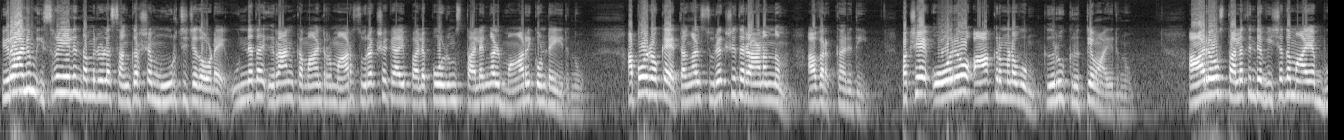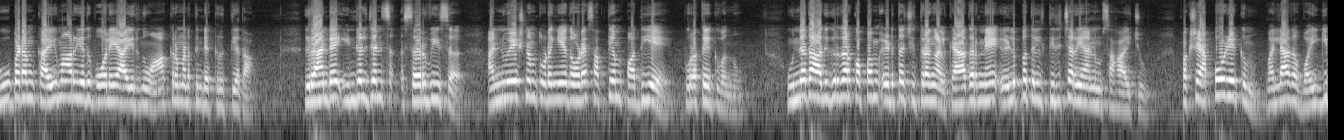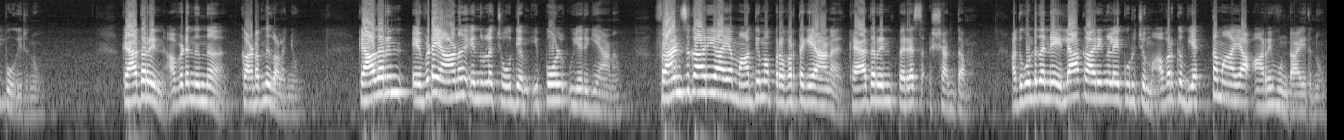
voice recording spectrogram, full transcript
ഇറാനും ഇസ്രയേലും തമ്മിലുള്ള സംഘർഷം മൂർച്ഛിച്ചതോടെ ഉന്നത ഇറാൻ കമാൻഡർമാർ സുരക്ഷയ്ക്കായി പലപ്പോഴും സ്ഥലങ്ങൾ മാറിക്കൊണ്ടേയിരുന്നു. അപ്പോഴൊക്കെ തങ്ങൾ സുരക്ഷിതരാണെന്നും അവർ കരുതി. പക്ഷേ ഓരോ ആക്രമണവും കൃത്യമായിരുന്നു ആരോ സ്ഥലത്തിന്റെ വിശദമായ ഭൂപടം കൈമാറിയതുപോലെയായിരുന്നു ആക്രമണത്തിന്റെ കൃത്യത. ഇറാന്റെ ഇന്റലിജൻസ് സർവീസ് അന്വേഷണം തുടങ്ങിയതോടെ സത്യം പതിയെ പുറത്തേക്ക് വന്നു. ഉന്നത അധികൃതർക്കൊപ്പം എടുത്ത ചിത്രങ്ങൾ ഖാദറിനെ എളുപ്പത്തിൽ തിരിച്ചറിയാനും സഹായിച്ചു. പക്ഷേ അപ്പോഴേക്കും വല്ലാതെ വൈകിപ്പോയിരുന്നു. കാതറിൻ അവിടെ നിന്ന് കടന്നു കളഞ്ഞു കാതറിൻ എവിടെയാണ് എന്നുള്ള ചോദ്യം ഇപ്പോൾ ഉയരുകയാണ്. ഫ്രാൻസുകാരിയായ മാധ്യമ പ്രവർത്തകയാണ് കാതറിൻ പെരസ് ശബ്ദം. അതുകൊണ്ട് തന്നെ എല്ലാ കാര്യങ്ങളെക്കുറിച്ചും അവർക്ക് വ്യക്തമായ അറിവുണ്ടായിരുന്നു.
